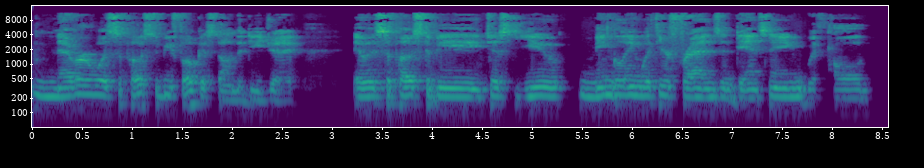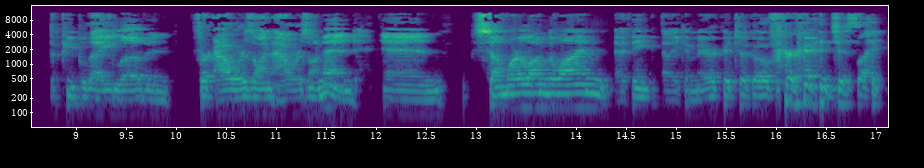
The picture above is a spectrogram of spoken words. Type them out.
never was supposed to be focused on the DJ. It was supposed to be just you mingling with your friends and dancing with all the people that you love and for hours on hours on end. And somewhere along the line, I think like America took over and just like,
